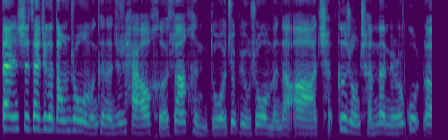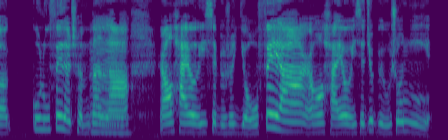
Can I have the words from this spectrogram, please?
但是在这个当中，我们可能就是还要核算很多，就比如说我们的啊成、各种成本，比如说过呃过路费的成本啦，嗯然后还有一些比如说油费啊，然后还有一些就比如说你。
